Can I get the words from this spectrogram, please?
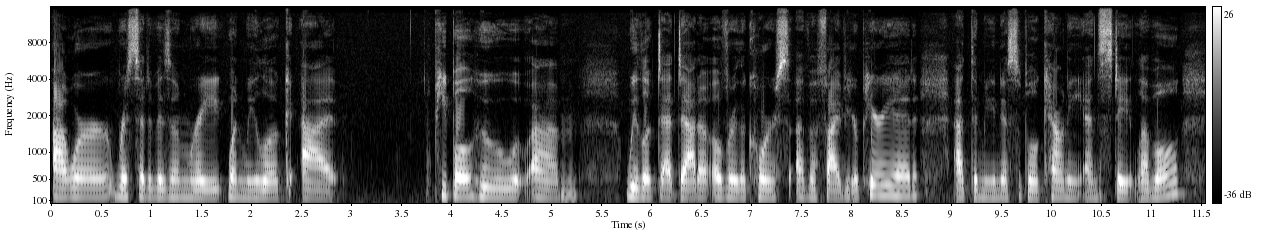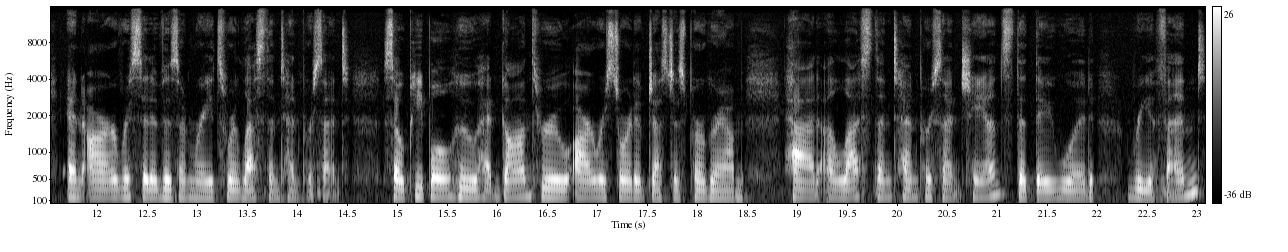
our recidivism rate when we look at people who um, we looked at data over the course of a five year period at the municipal, county, and state level, and our recidivism rates were less than 10%. So people who had gone through our restorative justice program had a less than 10% chance that they would reoffend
